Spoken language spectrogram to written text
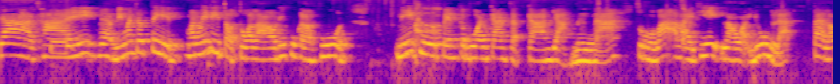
อย่าใช้แบบนี้มันจะติด มันไม่ดีต่อตัวเราที่ครูกำลังพูด นี่คือเป็นกระบวนการจัดการอย่างหนึ่งนะ สมมติว่าอะไรที่เราอะยุ่งอยู่แล้ว แต่เรา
